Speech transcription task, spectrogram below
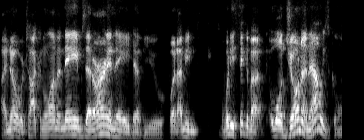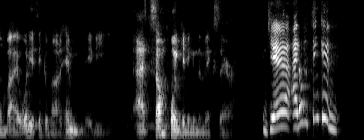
I know we're talking a lot of names that aren't in AEW, but I mean, what do you think about? Well, Jonah now he's going by. What do you think about him? Maybe at some point getting in the mix there. Yeah, I don't think it.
